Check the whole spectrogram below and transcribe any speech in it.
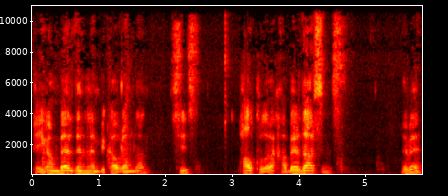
Peygamber denilen bir kavramdan siz halk olarak haberdarsınız. Değil mi?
